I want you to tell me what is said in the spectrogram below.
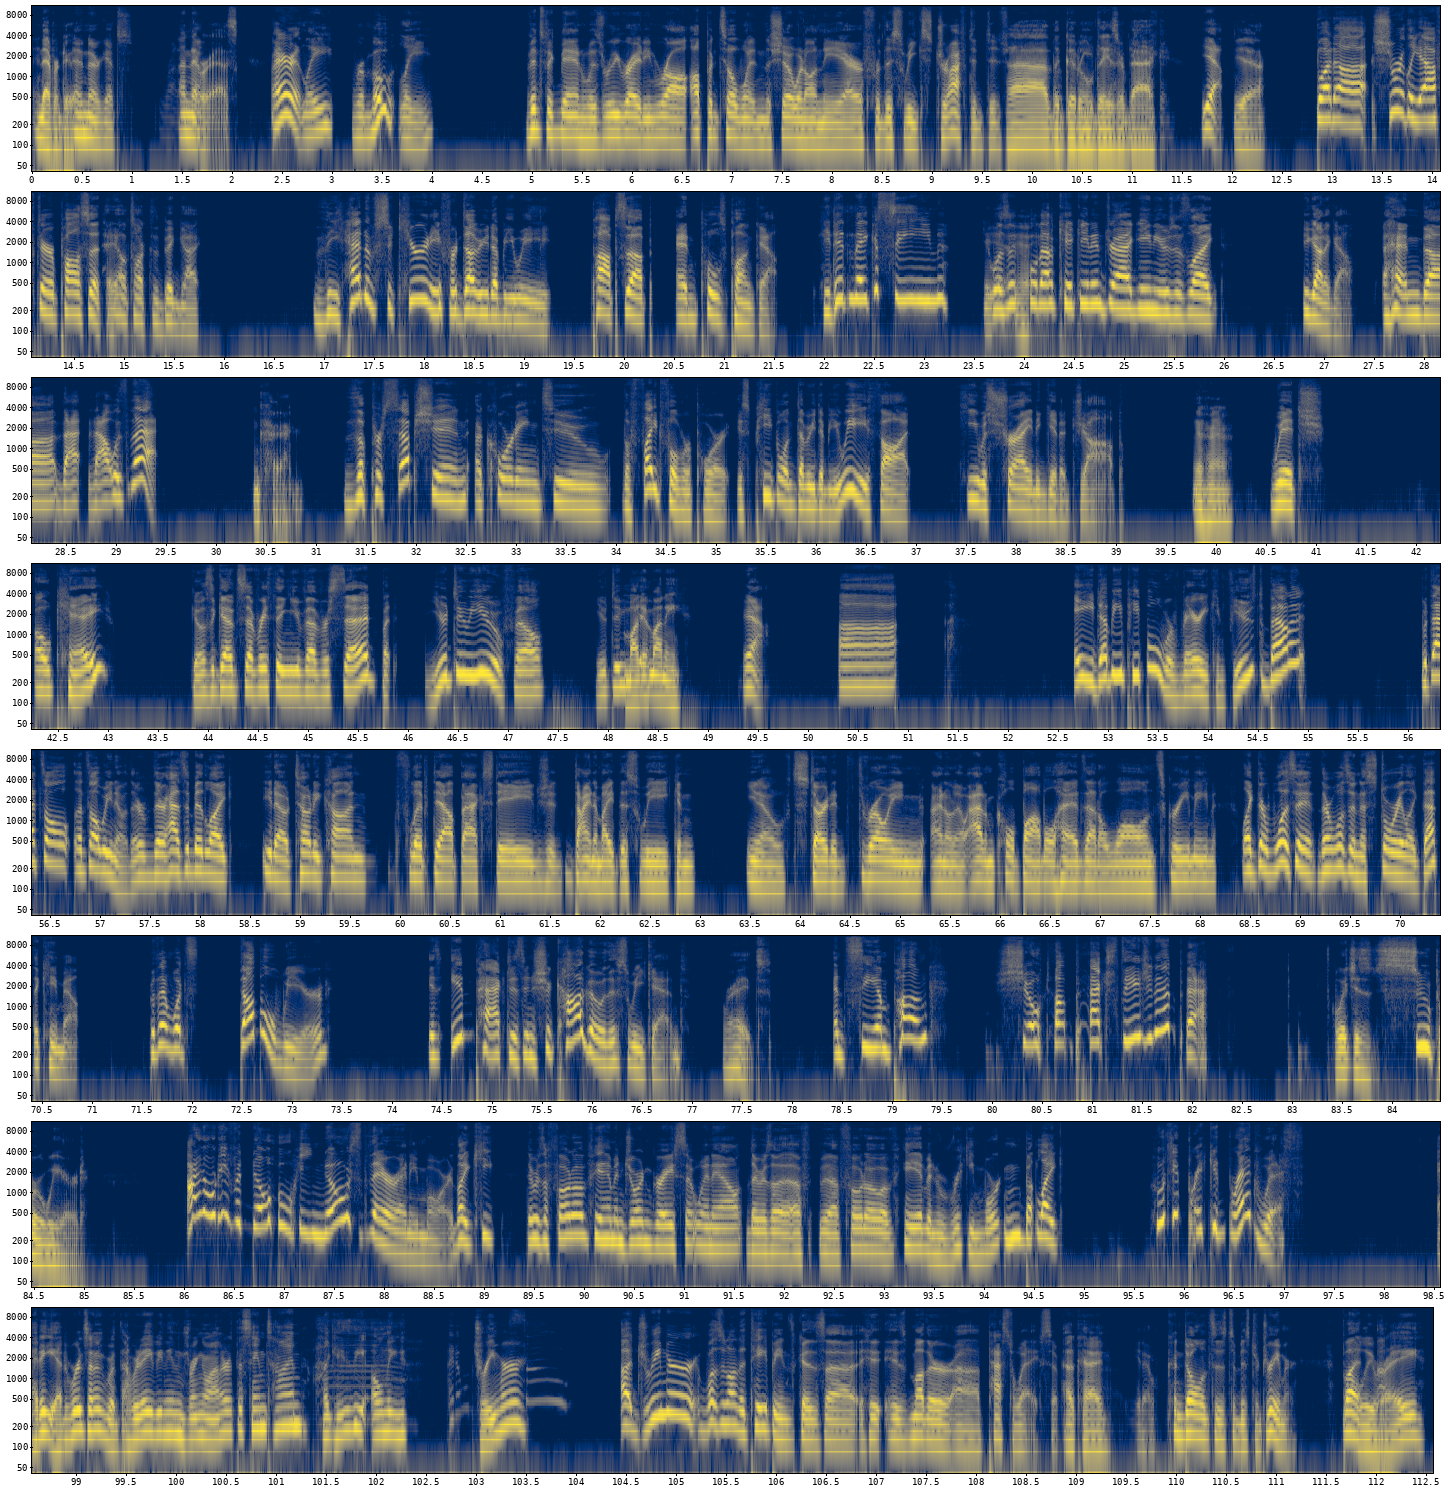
Never do. And never gets. I never ask. Apparently, remotely, Vince McMahon was rewriting Raw up until when the show went on the air for this week's drafted edition. Ah, the good old days are back. Yeah. Yeah. But uh, shortly after, Paul said, "Hey, I'll talk to the big guy." The head of security for WWE pops up and pulls Punk out. He didn't make a scene. He Yeah, wasn't yeah, pulled out kicking and dragging. He was just like, "You got to go," and uh, that that was that. Okay. The perception, according to the Fightful report, is people in WWE thought he was trying to get a job Uh-huh. which okay goes against everything you've ever said but you do you phil you do Money, you. money. yeah uh aew people were very confused about it. But that's all that's all we know. There there hasn't been like you know tony khan flipped out backstage at dynamite this week and you know started throwing i don't know adam cole bobbleheads at a wall and screaming. Like there wasn't there wasn't a story like that that came out. But then what's double weird is impact is in chicago this weekend. Right. and cm punk showed up backstage at impact Which is super weird. I don't even know who he knows there anymore. Like he, there was a photo of him and Jordynne Grace that went out. There was a, a, a photo of him and Ricky Morton, but like, who's he breaking bread with? Eddie Edwards. I don't. Were they even in Ring of Honor at the same time? Like he's the only I don't Dreamer. Uh, Dreamer wasn't on the tapings because uh, his, his mother uh, passed away. So Okay, you know, condolences to Mr. Dreamer. But Bully uh, Ray.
